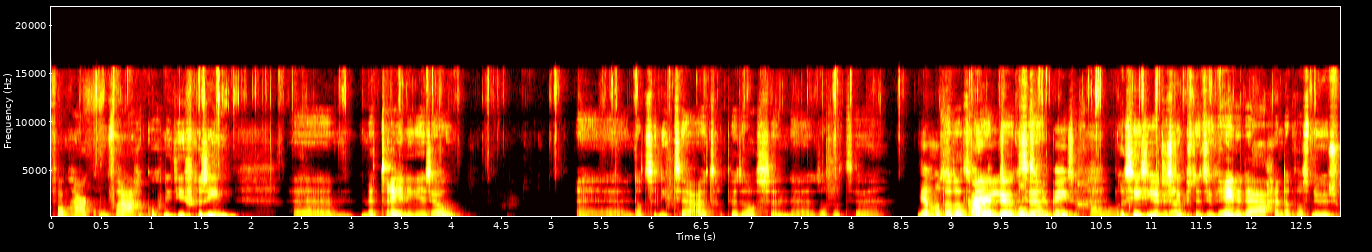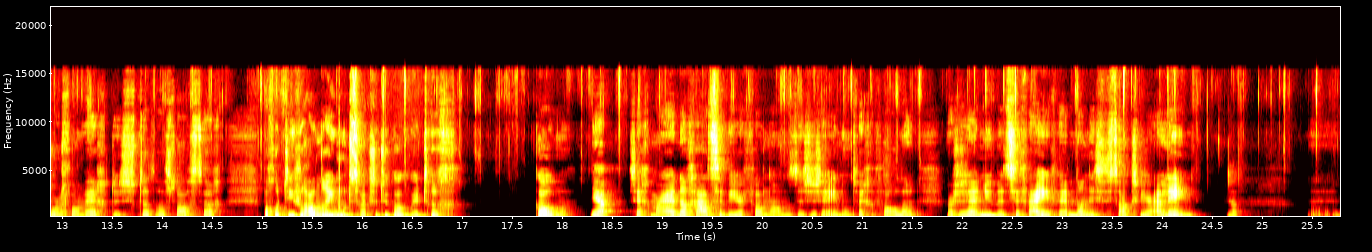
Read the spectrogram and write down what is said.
van haar kon vragen, cognitief gezien, ehm, met training en zo. Dat ze niet eh, uitgeput was en eh, dat het. eh, Ja, omdat Dat we het elkaar weer lukte. continu bezig houden. Precies, eerder Ja. sliep ze natuurlijk hele dagen en dat was nu een soort van weg, dus dat was lastig. Maar goed, die verandering moet straks natuurlijk ook weer terugkomen, Ja, zeg maar. hè. Dan gaat ze weer van, nou, ondertussen is er één hond weggevallen, maar ze zijn nu met z'n vijf en dan is ze straks weer alleen. Ja. Ehm,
